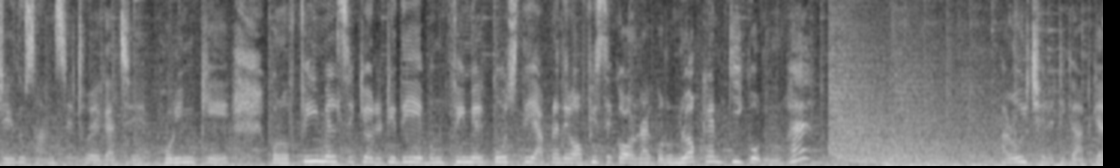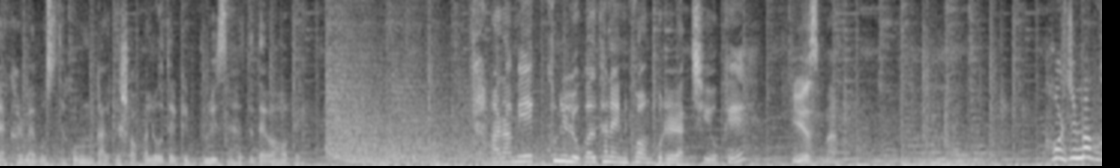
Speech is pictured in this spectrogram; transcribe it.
যেহেতু সানসেট হয়ে গেছে হরিণকে কোনো ফিমেল সিকিউরিটি দিয়ে এবং ফিমেল কোচ দিয়ে আপনাদের অফিসে কর্নার করুন লক অ্যান্ড কী করুন হ্যাঁ? আর ওই ছেলেটিকে আটকে রাখার ব্যবস্থা করুন কালকে সকালে ওদেরকে পুলিশের হাতে দেওয়া হবে। আর আমি এক্ষুনি লোকাল থানা ইনফর্ম করে রাখছি ওকে ইয়েস ম্যাম অর্জুন বাবু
